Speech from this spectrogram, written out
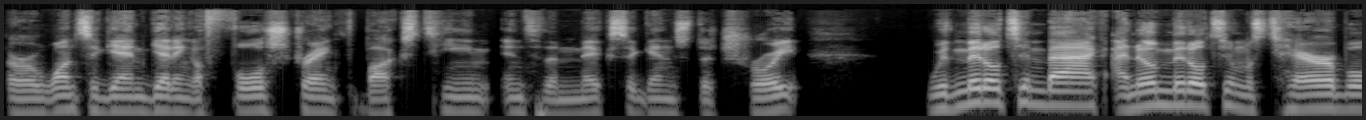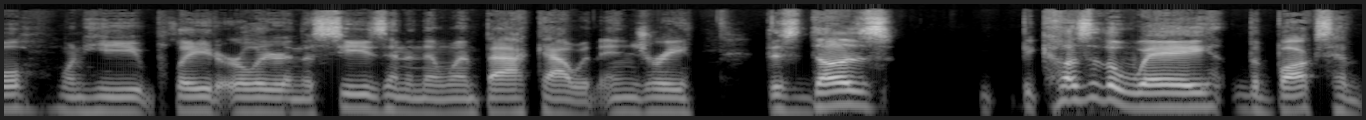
or once again, getting a full strength Bucks team into the mix against Detroit. With Middleton back, I know Middleton was terrible when he played earlier in the season and then went back out with injury. This does because of the way the Bucks have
